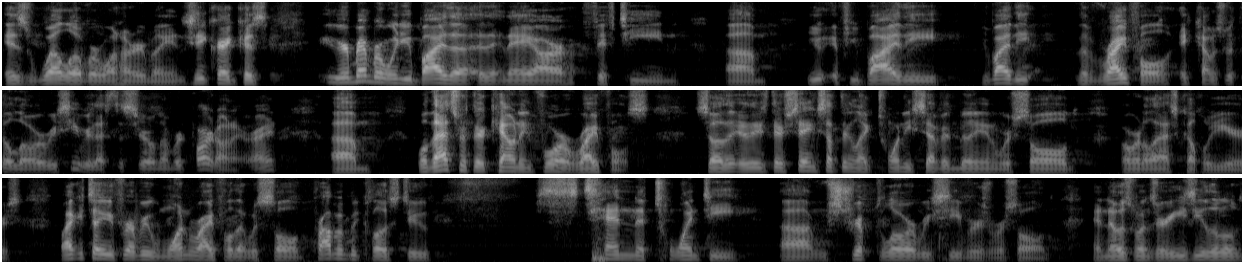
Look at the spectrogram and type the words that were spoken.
is well over 100 million. See, Craig, because you remember when you buy the an AR-15, um, you if you buy the you buy the the rifle, it comes with the lower receiver. That's the serial numbered part on it, right? Um, well, that's what they're counting for rifles. So they're, they're saying something like 27 million were sold over the last couple of years. Well, I can tell you for every one rifle that was sold, probably close to 10 to 20 uh, stripped lower receivers were sold. And those ones are easy little,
